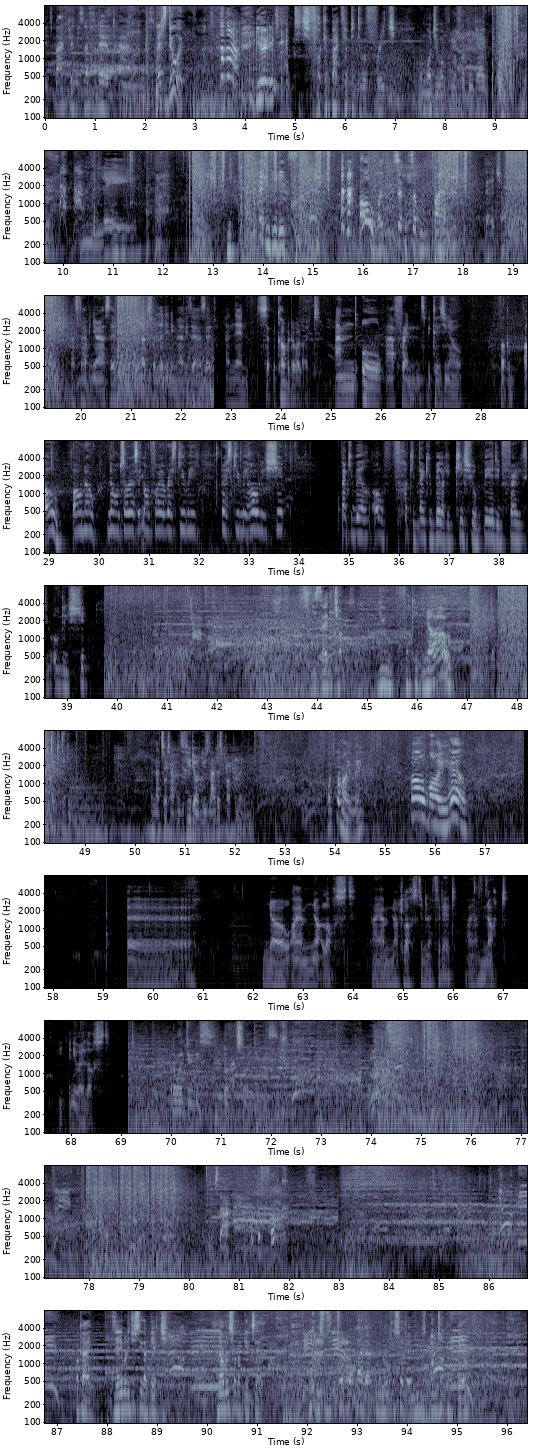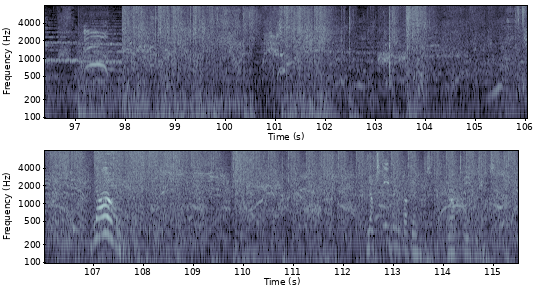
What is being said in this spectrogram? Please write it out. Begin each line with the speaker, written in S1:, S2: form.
S1: It's back and it's Left 4 Dead and
S2: Let's do it.
S1: you heard him. He just fucking backflipped into a fridge. What more do you want from a fucking game? Malay. oh, I set myself on fire. The headshot. That's for having your ass out. That's for letting him have his ass out. And then set the corridor alight. And all our friends, because, you know, fuck him. Oh, oh no, no, I'm sorry I set you on fire. Rescue me. Rescue me, holy shit. Thank you, Bill. Oh, fucking thank you, Bill. I can kiss your bearded face, you ugly shit. You say the choppers. You fucking no! Take it, take it, take it. And that's what happens if you don't use ladders properly. What's behind me? Oh my hell! Uh, no, I am not lost. I am not lost in Left 4 Dead. I am not in any way lost. I don't want to do this. I don't actually want to do this. What's that? What the fuck? Help me! Okay. Did anybody just see that glitch? Nobody saw that glitch there. Lucas was at the top of that ladder, and then all of a sudden he was on top of Bill. No! Not even fucking possible. Not even possible.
